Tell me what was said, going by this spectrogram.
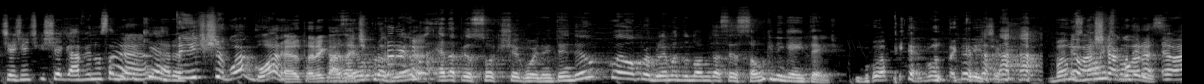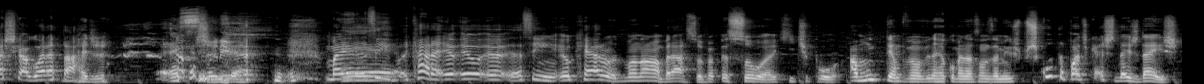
Tinha gente que chegava e não sabia o que, era. Tem gente que chegou agora, tá ligado? Mas aí É o tipo, problema é da pessoa que chegou e não entendeu? Ou é o problema do nome da sessão que ninguém entende? Boa pergunta, Christian. Vamos Eu não acho, que agora, isso. eu acho que agora é tarde. É sim. Mas, É. assim, cara, eu, eu, eu- assim, eu quero mandar um abraço pra pessoa que, tipo, há muito tempo vem ouvindo a recomendação dos amigos. Escuta podcast 1010.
